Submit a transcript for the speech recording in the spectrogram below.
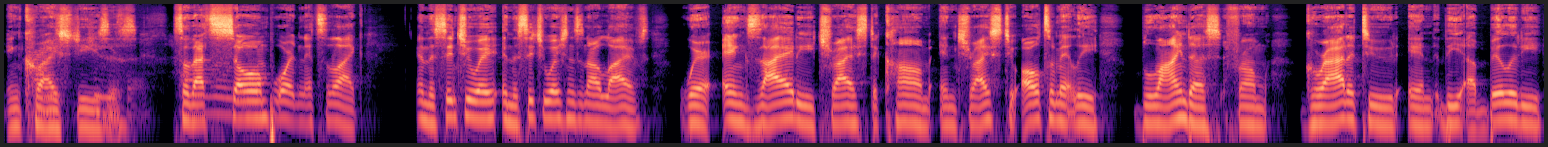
in Christ, Jesus. So that's so important. It's like in the situa- in the situations in our lives where anxiety tries to come and tries to ultimately blind us from gratitude and the ability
